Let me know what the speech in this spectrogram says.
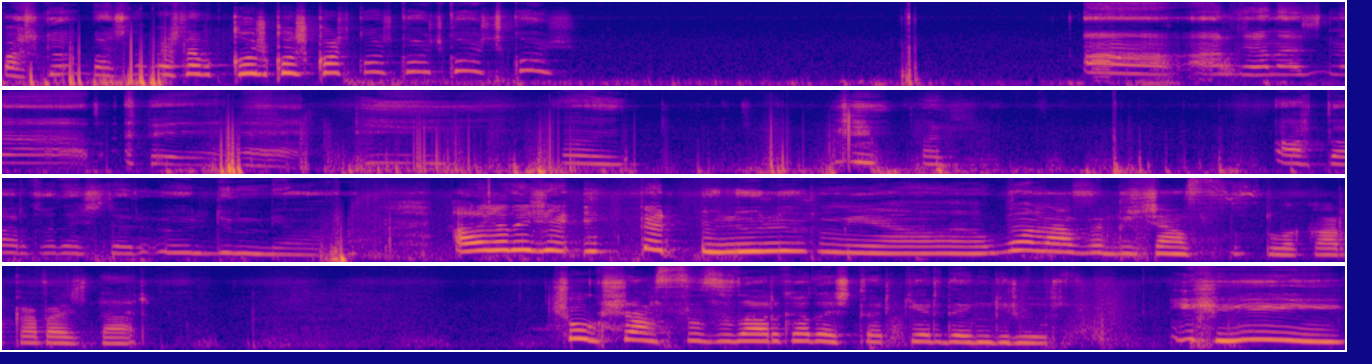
Başka başla başla koş koş koş koş koş koş koş. Aa arkadaşlar. Ay. Ah be arkadaşlar öldüm ya. Arkadaşlar ilk ben ölür mü ya? Bu nasıl bir şanssızlık arkadaşlar? Çok şanssızız arkadaşlar. Geriden giriyoruz.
